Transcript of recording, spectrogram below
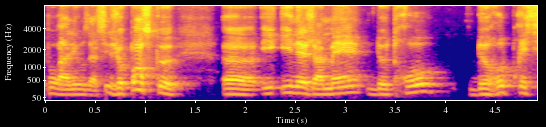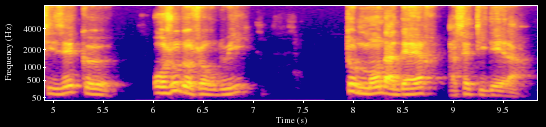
pour aller aux assises. Je pense que euh, n'est jamais de trop de repréciser que au jour d'aujourd'hui, tout le monde adhère à cette idée-là.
